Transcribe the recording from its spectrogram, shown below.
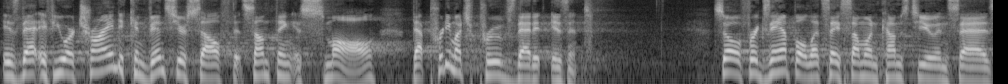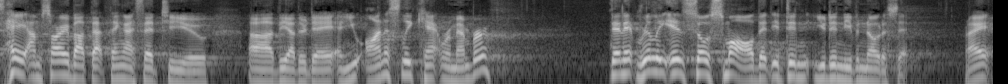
is that if you are trying to convince yourself that something is small, that pretty much proves that it isn't. So, for example, let's say someone comes to you and says, Hey, I'm sorry about that thing I said to you uh, the other day and you honestly can't remember, then it really is so small that it didn't, you didn't even notice it, right?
